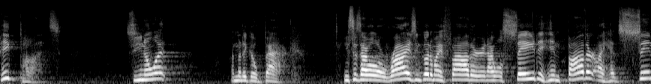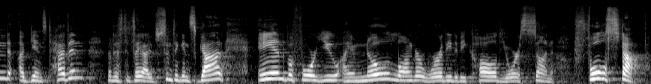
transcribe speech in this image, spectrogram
pig pods. So you know what? I'm going to go back. He says, I will arise and go to my father, and I will say to him, Father, I have sinned against heaven. That is to say, I have sinned against God, and before you, I am no longer worthy to be called your son. Full stop.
